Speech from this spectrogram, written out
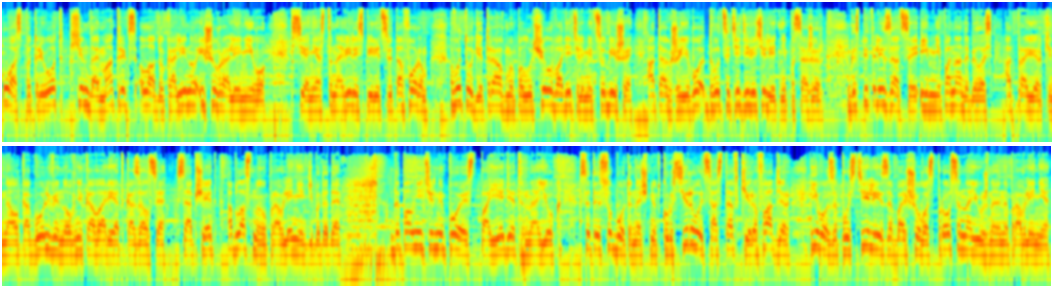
УАЗ Патриот, Hyundai Matrix, Ладу Калину и Шевроле Ниву. Все они остановились перед светофором. В итоге травмы получил водитель Mitsubishi, а также его 29-летний пассажир. Госпитализация Госпитализация им не понадобилась. От проверки на алкоголь виновник аварии отказался, сообщает областное управление ГИБДД. Дополнительный поезд поедет на юг. С этой субботы начнет курсировать состав Киров-Адлер. Его запустили из-за большого спроса на южное направление.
